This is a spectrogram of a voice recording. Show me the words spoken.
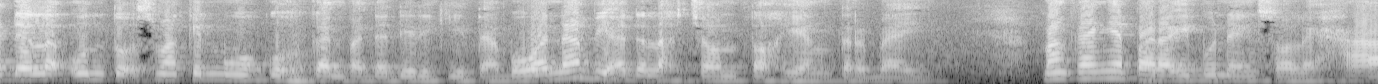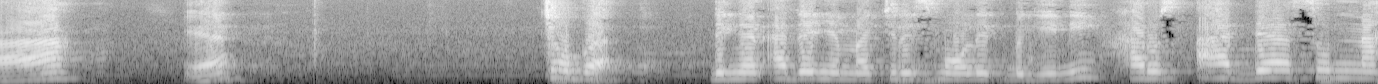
adalah untuk semakin mengukuhkan pada diri kita bahwa Nabi adalah contoh yang terbaik. Makanya para ibu yang soleha, ya, coba dengan adanya majelis maulid begini harus ada sunnah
